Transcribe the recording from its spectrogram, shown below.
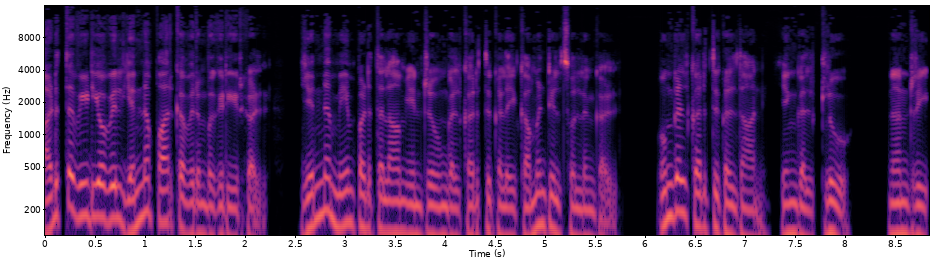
அடுத்த வீடியோவில் என்ன பார்க்க விரும்புகிறீர்கள்? என்ன மேம்படுத்தலாம் என்று உங்கள் கருத்துக்களை கமெண்டில் சொல்லுங்கள். உங்கள் கருத்துக்கள்தான் எங்கள் க்ளூ. நன்றி.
